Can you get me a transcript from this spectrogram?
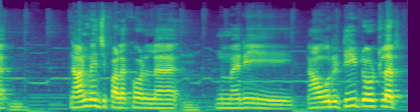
நான்வெஜ் பழக்கம் இல்லை. இந்த மாதிரி நான் ஒரு டீ டோட்டலர்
